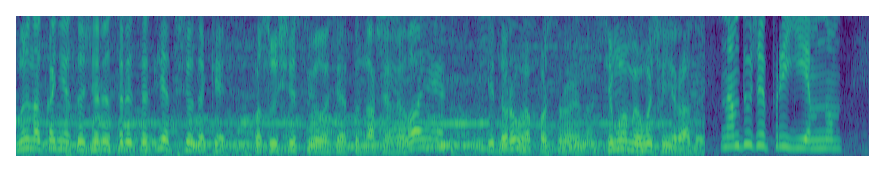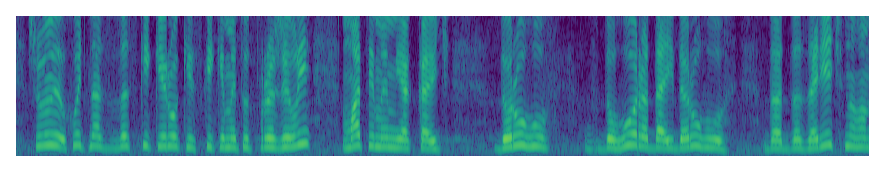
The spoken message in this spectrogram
Ну и наконец-то через 30 лет все-таки осуществилось это наше желание, и дорога построена, чему мы очень рады. Нам дуже приємно, що ми, хоч нас за скільки років, скільки ми тут прожили, матимемо, як кажуть, дорогу до города і дорогу до, до Зарічного.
